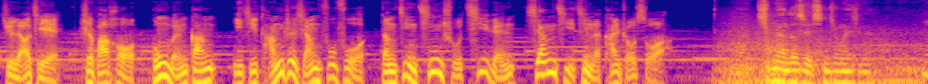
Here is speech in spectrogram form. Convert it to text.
据了解，事发后，龚文刚以及唐志祥夫妇等近亲属七人相继进了看守所。基本上都是有亲戚关系的。嗯，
